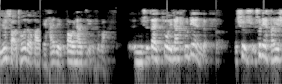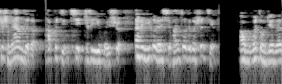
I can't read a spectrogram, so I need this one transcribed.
有小偷的话，你还得报一下警是吧？你是在做一家书店的。是书店行业是什么样子的？它不景气，这是一回事。但是一个人喜欢做这个事情啊，我总觉得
